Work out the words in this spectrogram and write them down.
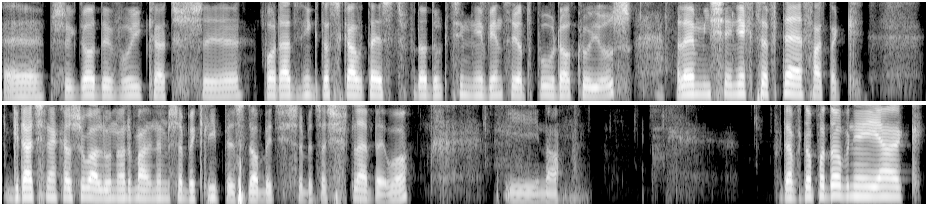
E, przygody wujka 3. Poradnik do skauta jest w produkcji mniej więcej od pół roku już, ale mi się nie chce w TF-a tak grać na casualu normalnym, żeby klipy zdobyć, żeby coś w tle było. I no. Prawdopodobnie jak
